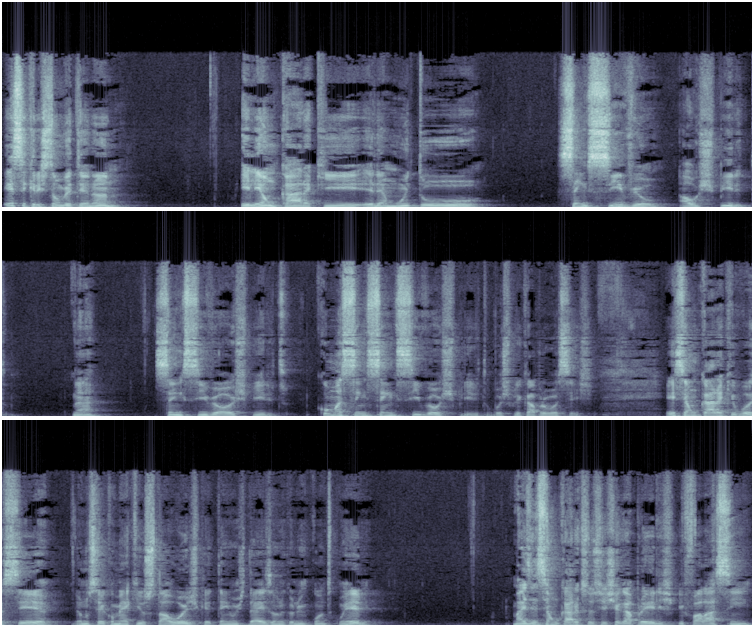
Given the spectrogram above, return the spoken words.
Esse cristão veterano, ele é um cara que ele é muito sensível ao espírito, né? Sensível ao espírito. Como assim sensível ao espírito? Vou explicar para vocês. Esse é um cara que você, eu não sei como é que isso está hoje, que tem uns 10 anos que eu não encontro com ele, mas esse é um cara que se você chegar para eles e falar assim:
